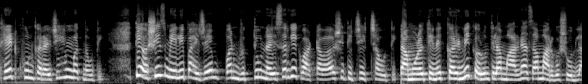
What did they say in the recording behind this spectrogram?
थेट खून करायची हिंमत नव्हती. ती अशीच मेली पाहिजे पण मृत्यू नैसर्गिक वाटावा अशी तिची इच्छा होती. त्यामुळे तिने करणी करून तिला मारण्याचा मार्ग शोधला.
